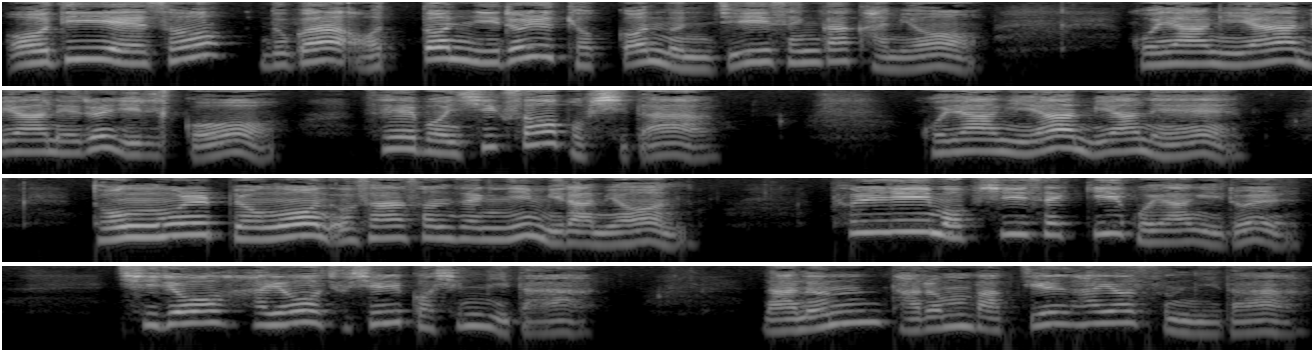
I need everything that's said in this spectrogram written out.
어디에서 누가 어떤 일을 겪었는지 생각하며 고양이야 미안해를 읽고 세 번씩 써봅시다. 고양이야 미안해. 동물병원 의사 선생님이라면 틀림없이 새끼 고양이를 치료하여 주실 것입니다. 나는 다른 박질 하였습니다.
